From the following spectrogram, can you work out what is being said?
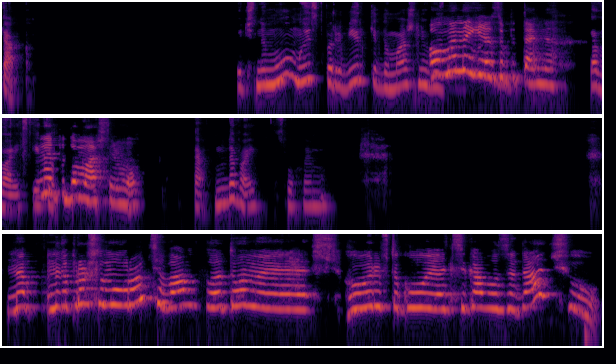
так. Почнемо ми з перевірки домашнього. А у мене є запитання. Давай. Не яке? по-домашньому. Так, ну давай, слухаємо. На, на прошлому уроці вам Платон е, говорив таку е, цікаву задачу,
